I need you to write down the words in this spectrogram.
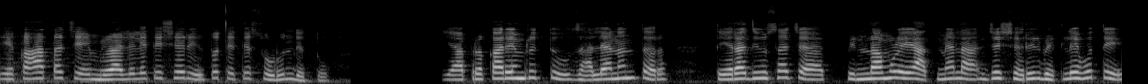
एका हाताचे मिळालेले ते शरीर तो तेथे सोडून देतो. या प्रकारे मृत्यू झाल्यानंतर तेरा दिवसाच्या पिंडामुळे आत्म्याला जे शरीर भेटले होते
